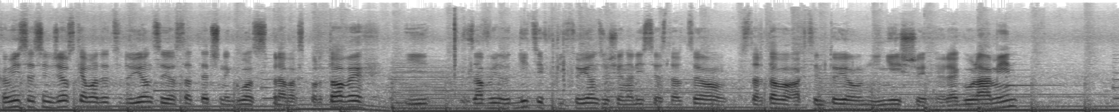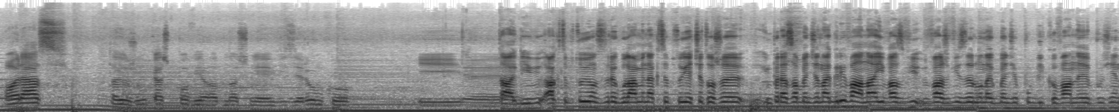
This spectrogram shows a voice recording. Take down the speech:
Komisja sędziowska ma decydujący i ostateczny głos w sprawach sportowych i zawodnicy wpisujący się na listę startową, startową akcentują niniejszy regulamin oraz to już Łukasz powie odnośnie wizerunku i e, Tak, i akceptując regulamin, akceptujecie to, że impreza będzie nagrywana i was, wasz wizerunek będzie publikowany później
